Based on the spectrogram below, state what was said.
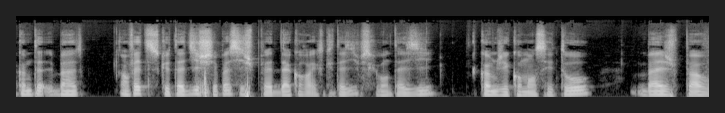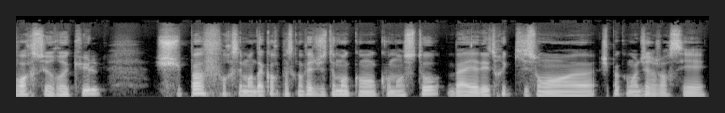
comme bah, en fait, ce que tu as dit, je sais pas si je peux être d'accord avec ce que tu as dit, parce que bon, tu as dit, comme j'ai commencé tôt, bah, je peux avoir ce recul. Je suis pas forcément d'accord parce qu'en fait, justement, quand on commence tôt, bah, il y a des trucs qui sont, euh, je sais pas comment dire, genre, c'est,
